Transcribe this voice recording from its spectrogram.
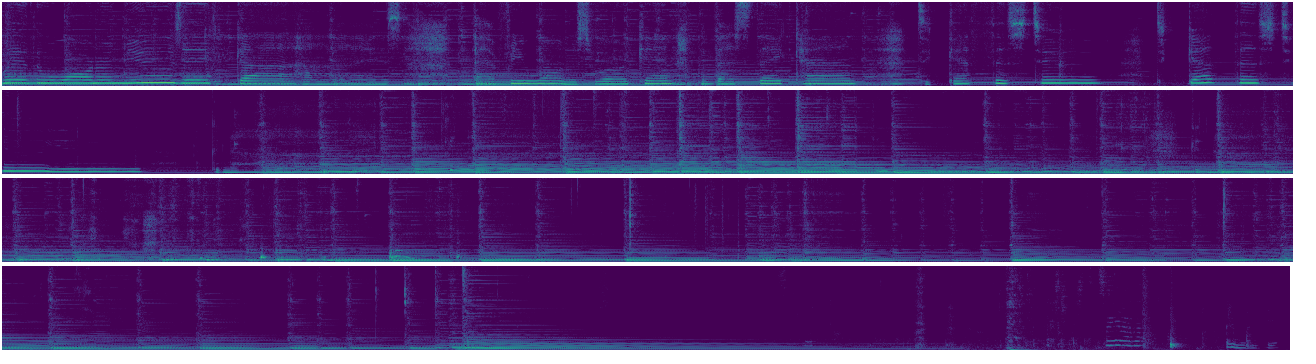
with the Warner Music guys. Everyone was working the best they can to get this to, to get this to you. Good night.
